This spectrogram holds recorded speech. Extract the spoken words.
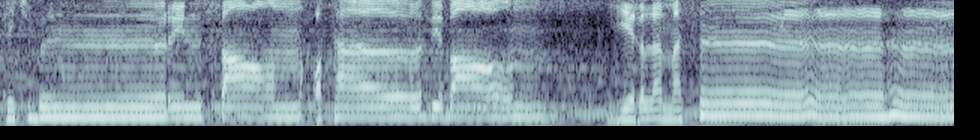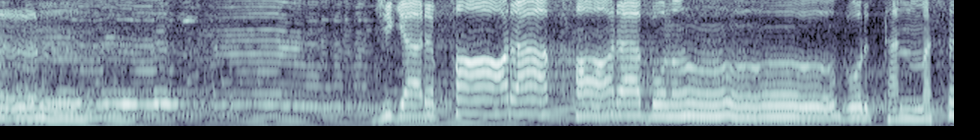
Hiçbir insan ota diban yig'lamasin Jigar para para bo'lib tanmasin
